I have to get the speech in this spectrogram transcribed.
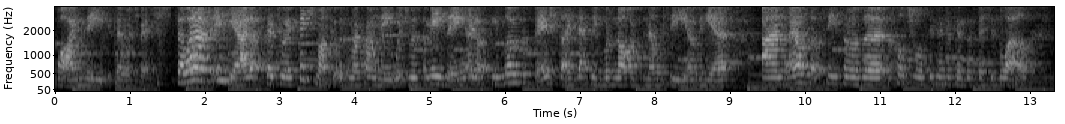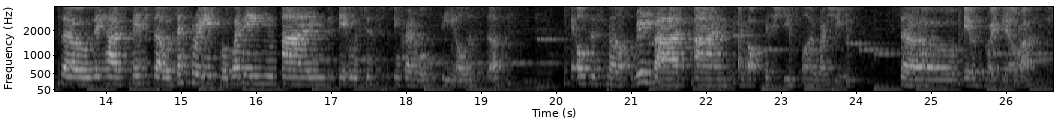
why they eat so much fish. So when I was in India I got to go to a fish market with some of my family which was amazing. I got to see loads of fish that I definitely would not have been able to see over here and I also got to see some of the cultural significance of fish as well. So they had fish that were decorated for weddings and it was just incredible to see all this stuff. It also smelled really bad and I got fish juice all over my shoes. So it was a great all around.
